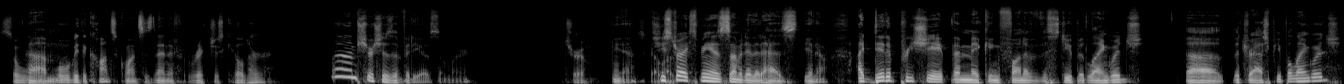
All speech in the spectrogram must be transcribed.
So. um, what would be the consequences then if Rick just killed her? Well, I'm sure she has a video somewhere. True. Yeah, she strikes me as somebody that has, you know, I did appreciate them making fun of the stupid language, uh, the trash people language.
